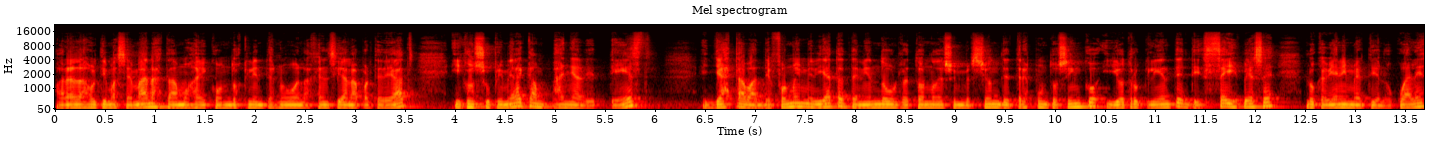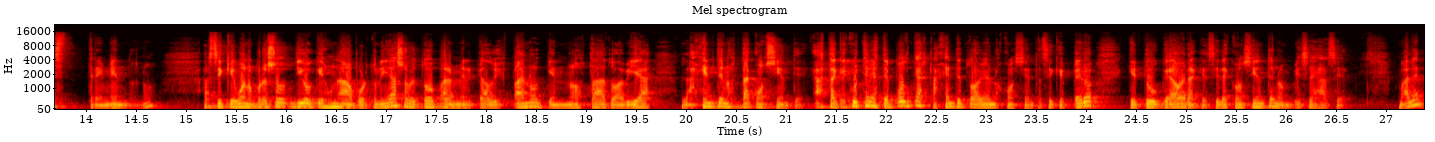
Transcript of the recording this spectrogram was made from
ahora en las últimas semanas estábamos ahí con dos clientes nuevos en la agencia en la parte de Ads y con su primera campaña de test ya estaba de forma inmediata teniendo un retorno de su inversión de 3.5 y otro cliente de 6 veces lo que habían invertido, lo cual es tremendo, ¿no? Así que bueno, por eso digo que es una oportunidad, sobre todo para el mercado hispano, que no está todavía, la gente no está consciente. Hasta que escuchen este podcast, la gente todavía no es consciente. Así que espero que tú, que ahora que si eres consciente, lo empieces a hacer. ¿Vale?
